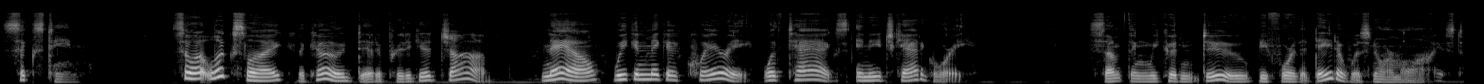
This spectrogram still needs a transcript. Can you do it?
16. So it looks like the code did a pretty good job. Now we can make a query with tags in each category, something we couldn't do before the data was normalized.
